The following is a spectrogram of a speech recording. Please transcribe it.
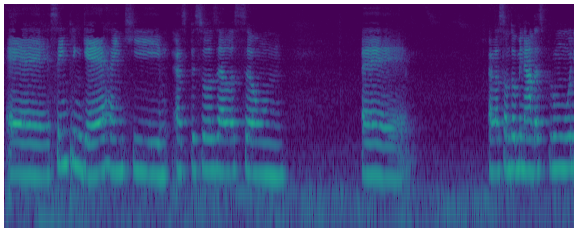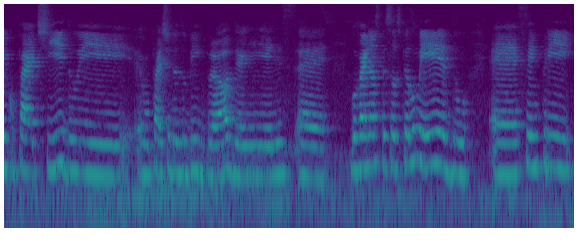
é, sempre em guerra, em que as pessoas elas são é, elas são dominadas por um único partido e o partido do Big Brother e eles é, governam as pessoas pelo medo, é, sempre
